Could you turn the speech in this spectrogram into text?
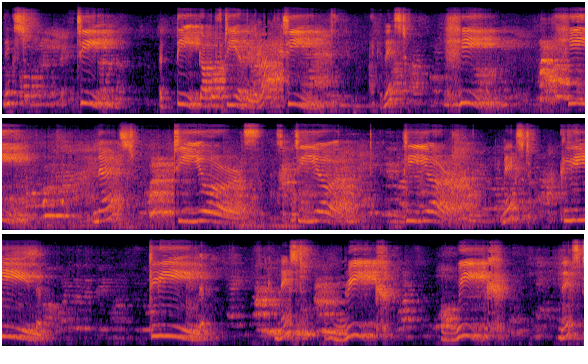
Next, tea, a tea, cup of tea ಅಂತೀವಲ್ಲ tea. Okay, next, he, he. Next, tears, so tear, tear. Next, clean, clean. Next, weak, weak. Next,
